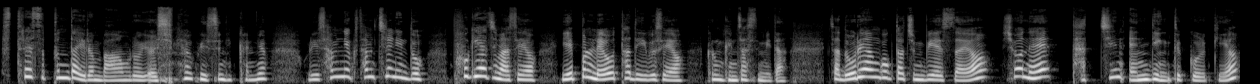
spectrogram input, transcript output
스트레스 푼다, 이런 마음으로 열심히 하고 있으니까요. 우리 3637님도 포기하지 마세요. 예쁜 레오타드 입으세요. 그럼 괜찮습니다. 자, 노래 한 곡 더 준비했어요. 쇼의 다친 엔딩 듣고 올게요.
